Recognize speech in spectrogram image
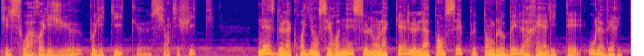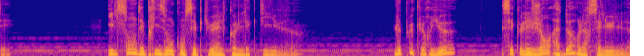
qu'ils soient religieux, politiques, scientifiques, naissent de la croyance erronée selon laquelle la pensée peut englober la réalité ou la vérité. Ils sont des prisons conceptuelles collectives. Le plus curieux, c'est que les gens adorent leurs cellules,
